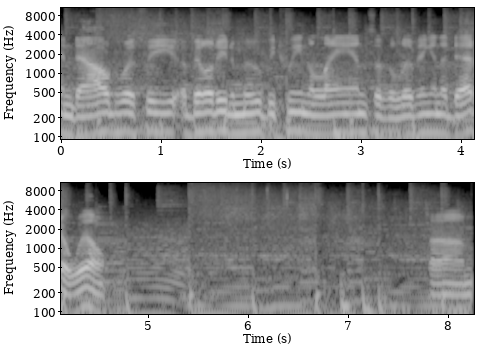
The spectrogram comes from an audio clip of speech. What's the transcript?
endowed with the ability to move between the lands of the living and the dead at will. Um,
